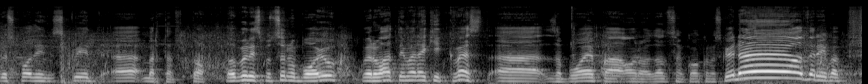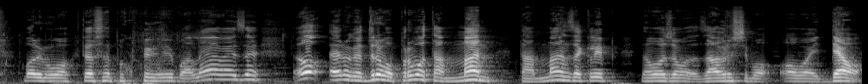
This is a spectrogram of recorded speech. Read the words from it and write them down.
gospodin Squid, mrtav, to. Dobili smo crnu boju, verovatno ima neki quest za boje, pa ono, zato sam koliko nas Ne, ode riba. Molim ovo, htio sam da pokupim ribu, ali nema veze. O, eno ga drvo, prvo taman, taman za klip da možemo da završimo ovaj deo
